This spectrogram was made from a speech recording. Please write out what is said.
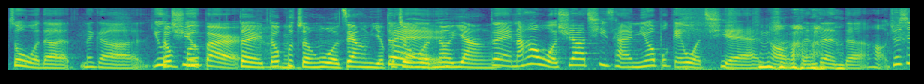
做我的那个 YouTuber，对，都不准我这样，也不准我那样，对，然后我需要器材，你又不给我钱，哈、哦，等等的，哈，就是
